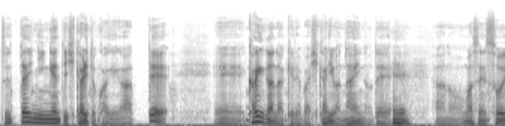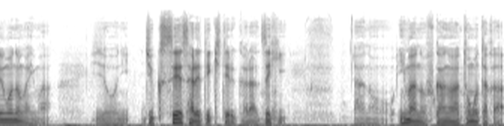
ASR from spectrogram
絶対人間って光と影があって、えー、影がなければ光はないので、え。あのまさにそういうものが今非常に熟成されてきてるからぜひあの今の深川智隆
